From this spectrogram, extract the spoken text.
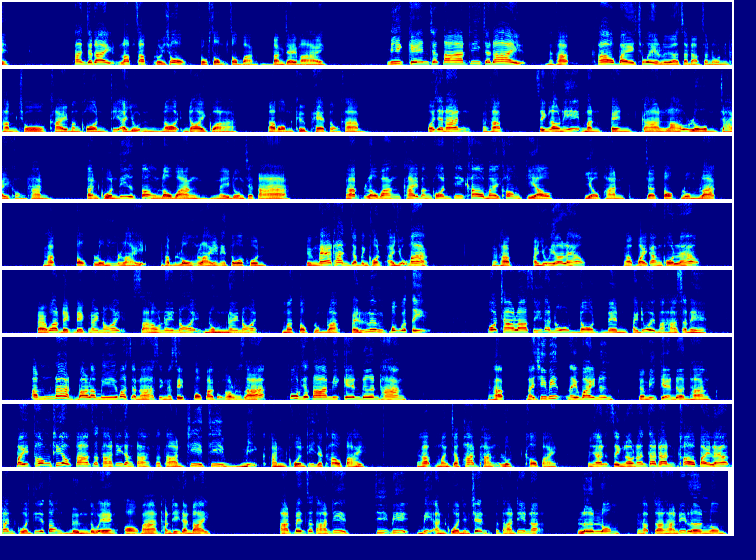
ท่านจะได้รับทรัพย์รวยโชคสุขสมสมหวังดังใจหมาย มีเกณฑ์ชะตาที่จะได้นะครับ เข้าไปช่วยเหลือสนับสนุนค้ำชูใครบางคนที่อายุน้อยด้อยกว่านะครับผมคือเพศตรงข้าม เพราะฉะนั้นนะครับ สิ่งเหล่านี้มันเป็นการเล้าโลมใจของท่าน ท่านควรที่จะต้องระวังในดวงชะตาครับระวังใครบางคนที่เข้ามาข้องเกี่ยวเกี่ยวพันจะตกหลุมรักนะครับ ตกหลุมไหลนะครับหลงไหลในตัวคุณ ถึงแม้ท่านจะเป็นคนอายุมากนะครับ อายุเยอะแล้วนะครับวัยกลางคนแล้ว แต่ว่าเด็กๆน้อยๆ สาวน้อยๆหนุ่มน้อยๆ มาตกหลุมรักเป็นเรื่องปกติ เพราะชาวราศีธนูโดดเด่นไปด้วยมหาเสน่ห์อำนาจบารมีวาสนาสิ่งศักดิ์สิทธิ์ปกปักคุ้มครองรักษาโชคชะตามีเกณฑ์เดินทางนะครับในชีวิตในวัยหนึ่งจะมีเกณฑ์เดินทาง ไปท่องเที่ยวตามสถานที่ต่างๆ สถานที่ที่มิอันควรที่จะเข้าไปนะครับ มันจะพลาดพังหลุดเข้าไป เพราะฉะนั้นสิ่งเหล่านั้นถ้าท่านเข้าไปแล้วท่านควรที่จะต้องดึงตัวเองออกมาทันทีทันใด อาจเป็นสถานที่ที่มิมิอันควรอย่างเช่น สถานที่นะเลินลมนะครับ สถานที่เลินลม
